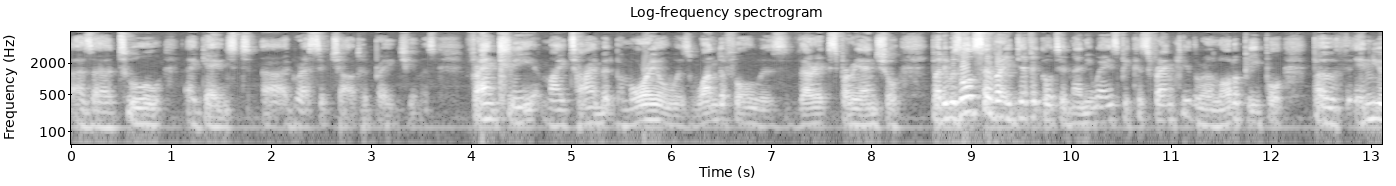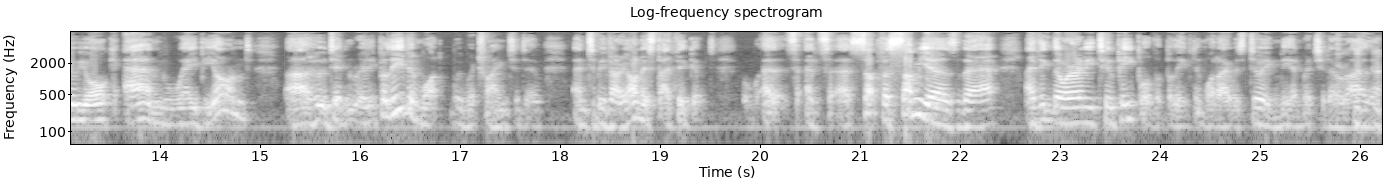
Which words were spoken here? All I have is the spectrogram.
as a tool against uh, aggressive childhood brain tumors. Frankly, my time at Memorial was wonderful, was very experiential, but it was also very difficult in many ways because, frankly, there were a lot of people, both in New York and way beyond, uh, who didn't really believe in what we were trying to do. And to be very honest, I think it, uh, for some years there, I think there were only two people that believed in what I was doing, me and Richard O'Reilly.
